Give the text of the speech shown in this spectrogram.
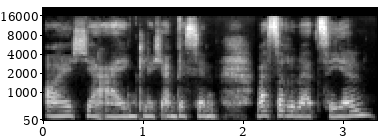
euch ja eigentlich ein bisschen was darüber erzählen,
